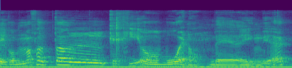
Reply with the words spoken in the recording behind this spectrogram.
digo, me ha faltado el quejío bueno de, India, ¿eh?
